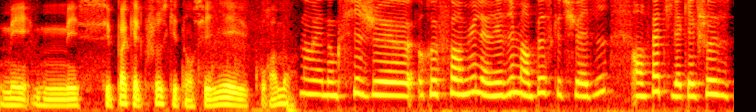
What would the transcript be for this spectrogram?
mais, mais c'est pas quelque chose qui est enseigné couramment. Donc si je reformule et résume un peu ce que tu as dit, en fait, il y a quelque chose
